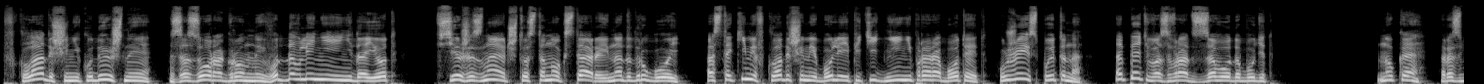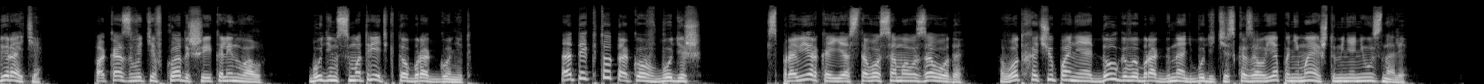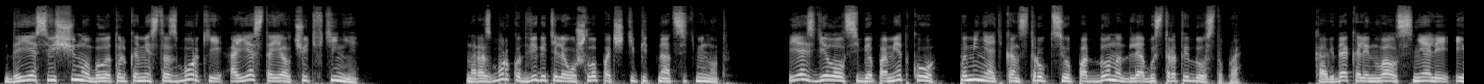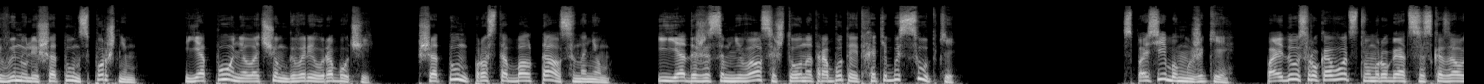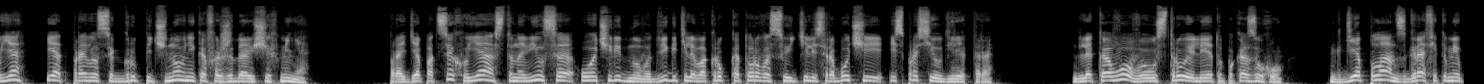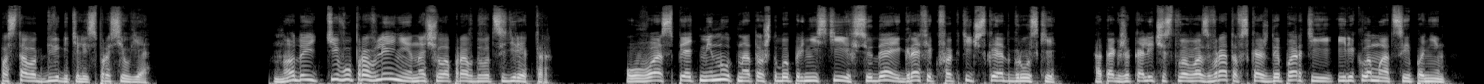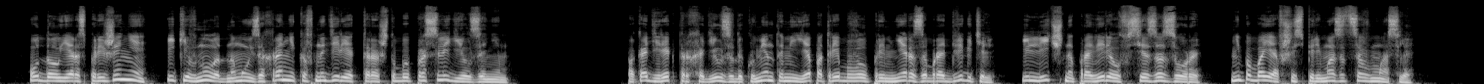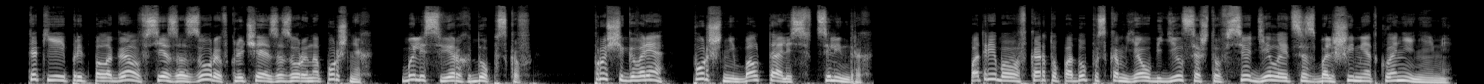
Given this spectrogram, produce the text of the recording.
«Вкладыши никудышные, зазор огромный, вот давление и не дает. Все же знают, что станок старый и надо другой, а с такими вкладышами более пяти дней не проработает, уже испытано. Опять возврат с завода будет». «Ну-ка, разбирайте. Показывайте вкладыши и коленвал. Будем смотреть, кто брак гонит». «А ты кто таков будешь?» «С проверкой я с того самого завода. Вот хочу понять, долго вы брак гнать будете», — сказал я, понимая, что меня не узнали. Да и освещено было только место сборки, а я стоял чуть в тени. На разборку двигателя ушло почти 15 минут. Я сделал себе пометку поменять конструкцию поддона для быстроты доступа. Когда коленвал сняли и вынули шатун с поршнем, я понял, о чем говорил рабочий. Шатун просто болтался на нем — и я даже сомневался, что он отработает хотя бы сутки. «Спасибо, мужики. Пойду с руководством ругаться», — сказал я и отправился к группе чиновников, ожидающих меня. Пройдя по цеху, я остановился у очередного двигателя, вокруг которого суетились рабочие, и спросил директора. «Для кого вы устроили эту показуху? Где план с графиками поставок двигателей?» — спросил я. «Надо идти в управление», — начал оправдываться директор. У вас пять минут на то, чтобы принести их сюда и график фактической отгрузки, а также количество возвратов с каждой партии и рекламации по ним. Отдал я распоряжение и кивнул одному из охранников на директора, чтобы проследил за ним. Пока директор ходил за документами, я потребовал при мне разобрать двигатель и лично проверил все зазоры, не побоявшись перемазаться в масле. Как я и предполагал, все зазоры, включая зазоры на поршнях, были сверх допусков. Проще говоря, поршни болтались в цилиндрах. Потребовав карту по допускам, я убедился, что все делается с большими отклонениями.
